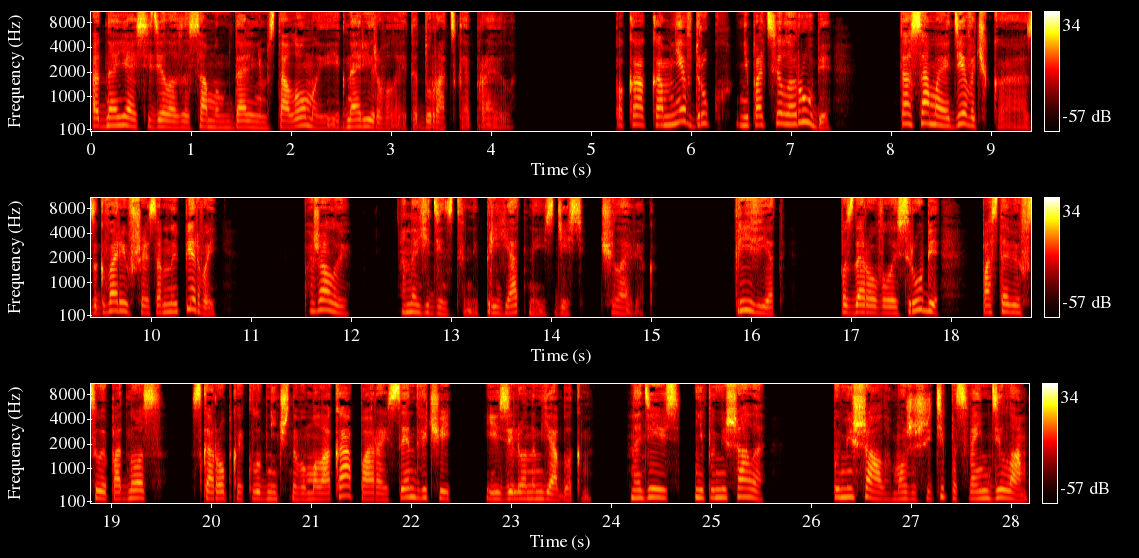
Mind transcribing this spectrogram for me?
Одна я сидела за самым дальним столом и игнорировала это дурацкое правило. Пока ко мне вдруг не подсела Руби, та самая девочка, заговорившая со мной первой. Пожалуй, она единственный приятный здесь человек. «Привет», — поздоровалась Руби, поставив свой поднос с коробкой клубничного молока, парой сэндвичей и зеленым яблоком. Надеюсь, не помешала? Помешала, можешь идти по своим делам,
